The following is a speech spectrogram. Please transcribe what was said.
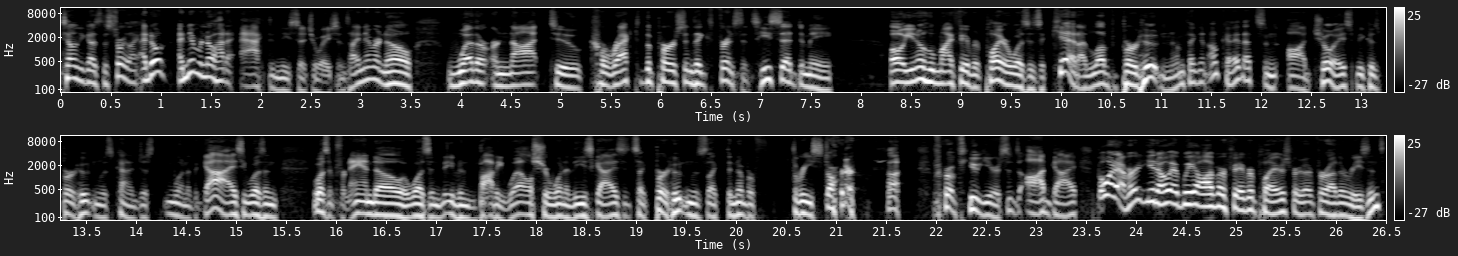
telling you guys the story. Like I don't, I never know how to act in these situations. I never know whether or not to correct the person. Like for instance, he said to me oh, you know who my favorite player was as a kid? I loved Burt Hooton. I'm thinking, okay, that's an odd choice because Burt Hooton was kind of just one of the guys. He wasn't, it wasn't Fernando. It wasn't even Bobby Welch or one of these guys. It's like Burt Hooton was like the number three starter for a few years. It's an odd guy, but whatever. You know, we all have our favorite players for for other reasons.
